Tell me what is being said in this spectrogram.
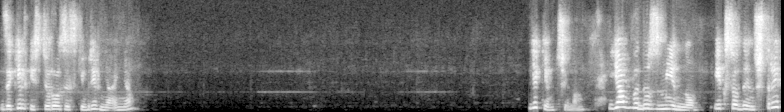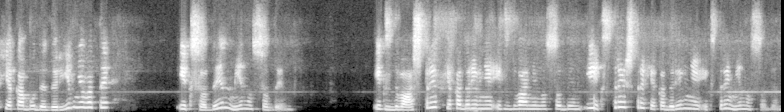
за кількістю розв'язків рівняння. Яким чином? Я введу змінну x1 штрих, яка буде дорівнювати x1 мінус 1. x2 штрих, яка дорівнює x2 мінус 1, і x3 штрих, яка дорівнює x3 мінус 1.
